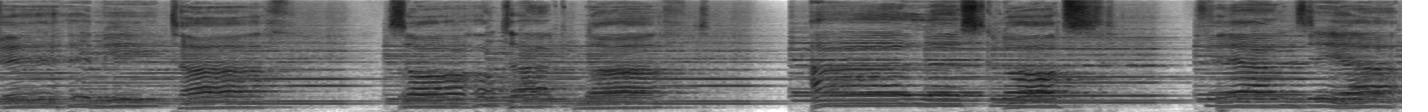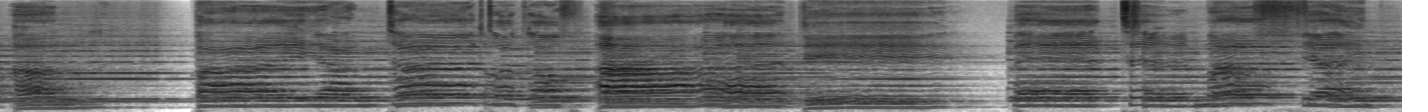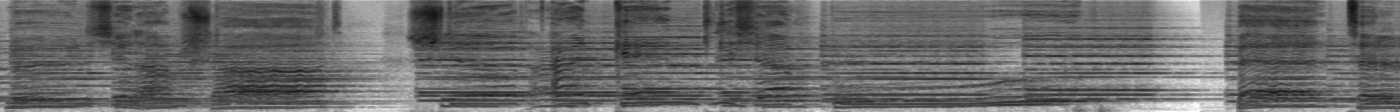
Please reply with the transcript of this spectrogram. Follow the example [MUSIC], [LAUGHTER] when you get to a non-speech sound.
ged Sonntag, tach am Start, stirbt ein kindlicher Bub. Battle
